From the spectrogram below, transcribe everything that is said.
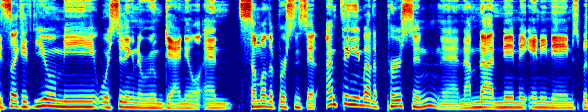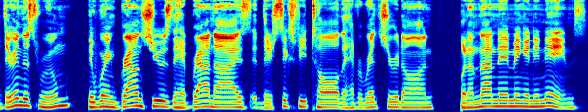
It's like if you and me were sitting in a room, Daniel, and some other person said, I'm thinking about a person, and I'm not naming any names, but they're in this room. They're wearing brown shoes, they have brown eyes, they're six feet tall, they have a red shirt on, but I'm not naming any names.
